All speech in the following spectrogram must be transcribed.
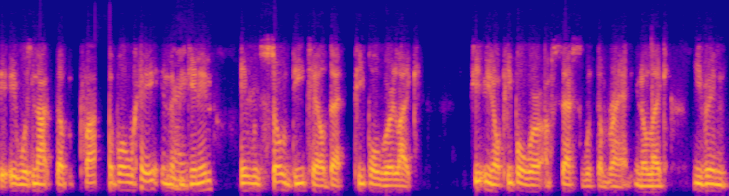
it, it was not the profitable way in the right. beginning, it was so detailed that people were like, you know, people were obsessed with the brand, you know, like even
